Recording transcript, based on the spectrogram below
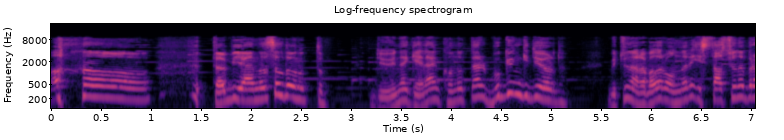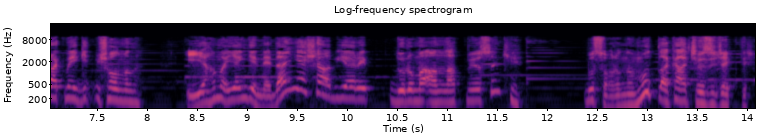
Tabii ya nasıl da unuttum. Düğüne gelen konuklar bugün gidiyordu. Bütün arabalar onları istasyona bırakmaya gitmiş olmalı. İyi ama yenge neden Yaş abi arayıp durumu anlatmıyorsun ki? Bu sorunu mutlaka çözecektir.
